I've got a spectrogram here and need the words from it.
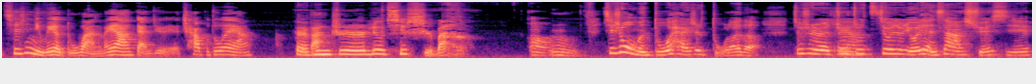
其实你们也读完了呀，感觉也差不多呀，百分之六七十吧。嗯嗯，其实我们读还是读了的，就是就就就是有点像学习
